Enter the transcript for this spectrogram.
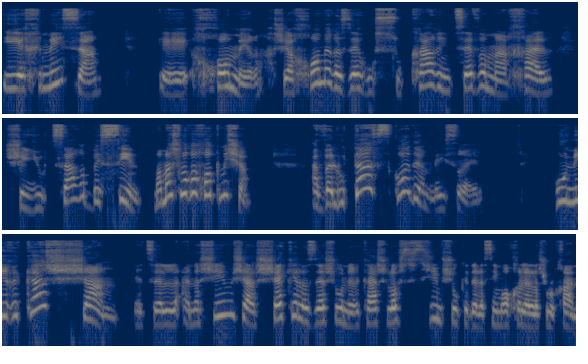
היא הכניסה אה, חומר, שהחומר הזה הוא סוכר עם צבע מאכל שיוצר בסין, ממש לא רחוק משם, אבל הוא טס קודם לישראל. הוא נרכש שם אצל אנשים שהשקל הזה שהוא נרכש לא שימשו כדי לשים אוכל על השולחן,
